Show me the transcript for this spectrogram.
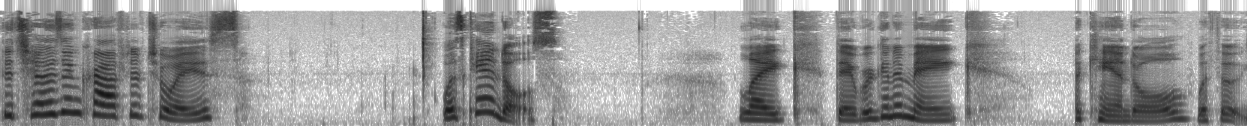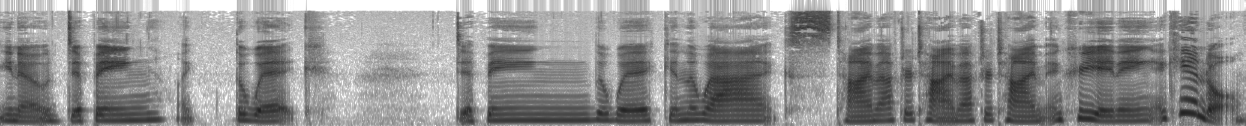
the chosen craft of choice was candles. Like they were going to make a candle with a, you know, dipping like the wick, dipping the wick in the wax time after time after time and creating a candle.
